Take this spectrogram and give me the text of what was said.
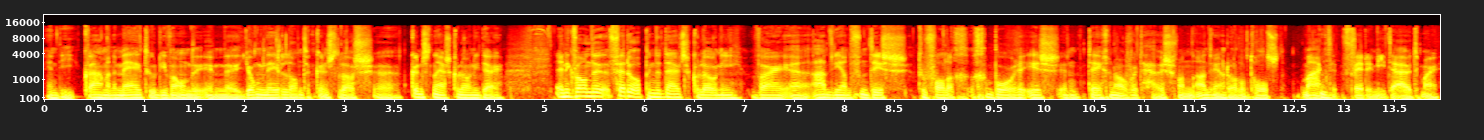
En die kwamen naar mij toe. Die woonden in uh, Jong Nederland, een uh, kunstenaarskolonie daar. En ik woonde verderop in de Duitse kolonie... waar uh, Adriaan van Dis toevallig geboren is... en tegenover het huis van Adriaan Roland Holst. Maakte hm. verder niet uit, maar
